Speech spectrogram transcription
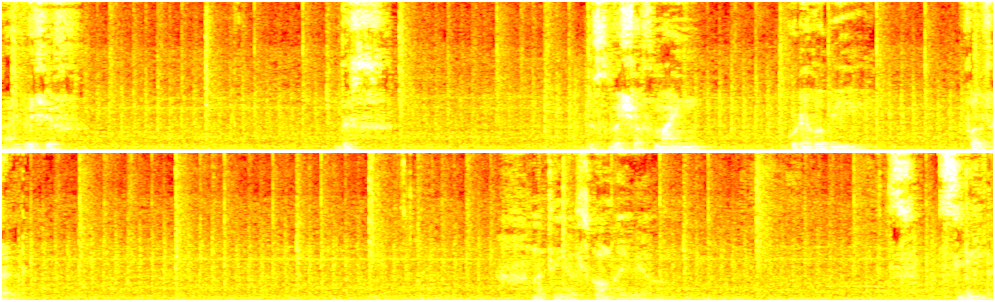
I wish if this this wish of mine could ever be fulfilled. Nothing else wrong idea. It's sealed.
